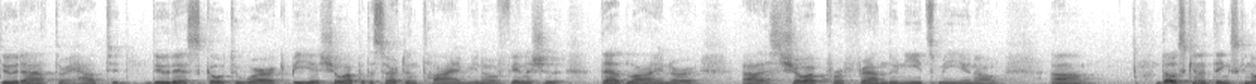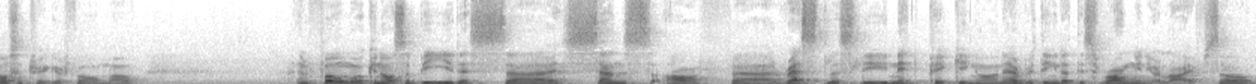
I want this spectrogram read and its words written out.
do that or I have to do this go to work be show up at a certain time you know finish a deadline or uh, show up for a friend who needs me you know. Um, those kind of things can also trigger FOMO and FOMO can also be this uh, sense of uh, restlessly nitpicking on everything that is wrong in your life. So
